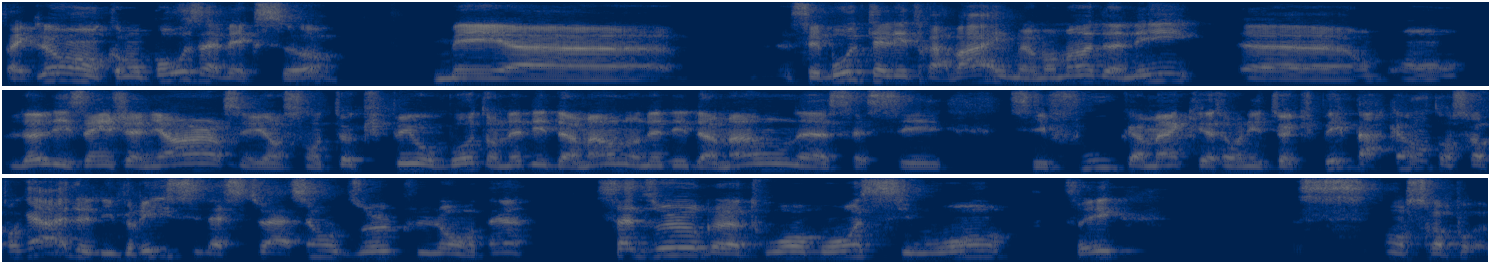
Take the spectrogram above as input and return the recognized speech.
Fait que là, on compose avec ça. Mais euh, c'est beau le télétravail, mais à un moment donné, euh, là, les ingénieurs sont occupés au bout. On a des demandes, on a des demandes. C'est fou comment on est occupé. Par contre, on ne sera pas capable de livrer si la situation dure plus longtemps. Ça dure euh, trois mois, six mois. Tu sais, on sera pas.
